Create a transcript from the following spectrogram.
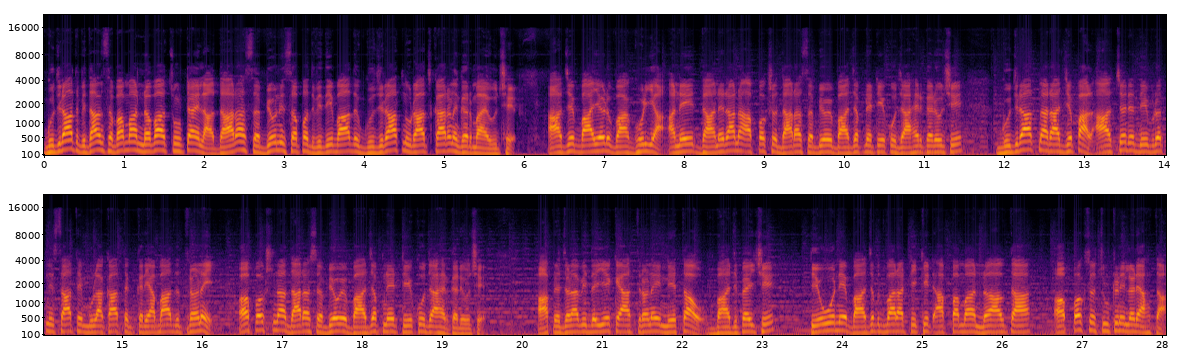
ગુજરાત વિધાનસભામાં નવા ચૂંટાયેલા ધારાસભ્યોની શપથવિધિ બાદ ગુજરાતનું રાજકારણ ગરમાયું છે. આજે બાયડ, વાઘોડિયા અને ધાનેરાના અપક્ષ ધારાસભ્યોએ ભાજપને ટેકો જાહેર કર્યો છે. ગુજરાતના રાજ્યપાલ આચાર્ય દેવવ્રતની સાથે મુલાકાત કર્યા બાદ ત્રણેય અપક્ષના ધારાસભ્યોએ ભાજપને ટેકો જાહેર કર્યો છે. આપને જણાવી દઈએ કે આ ત્રણેય નેતાઓ ભાજપાઈ છે. તેઓને ભાજપ દ્વારા ટિકિટ આપવામાં ન આવતા અપક્ષ ચૂંટણી લડ્યા હતા.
